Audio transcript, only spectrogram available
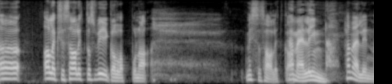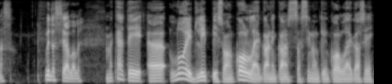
ö, Aleksi, sä olit tuossa viikonloppuna, missä sä olitkaan? Hämeenlinna. Hämeenlinnassa. Mitäs siellä oli? Me käytiin äh, Lloyd Lippison kollegani kanssa, sinunkin kollegasi,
